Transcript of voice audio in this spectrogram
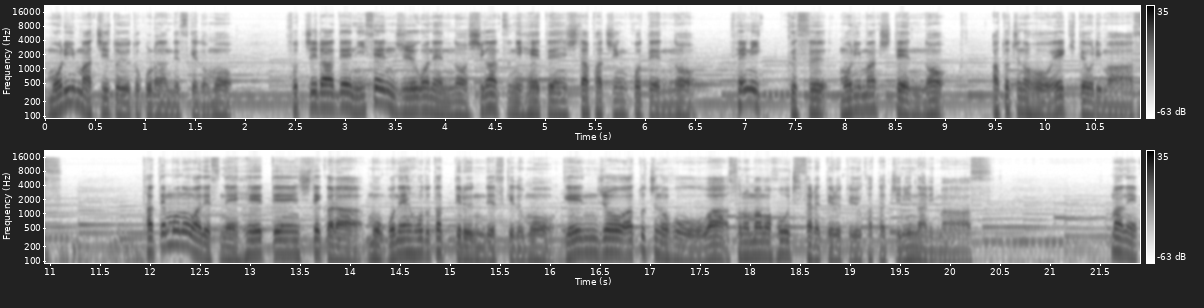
森町というところなんですけども、そちらで2015年の4月に閉店したパチンコ店のフェニックス森町店の跡地の方へ来ております。建物はですね閉店してからもう5年ほど経ってるんですけども現状跡地の方はそのまま放置されてるという形になります。まあね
